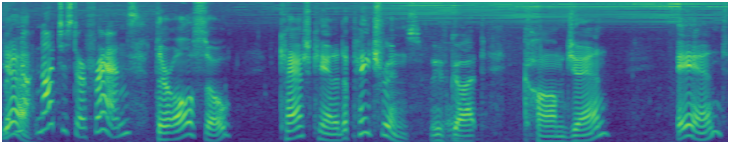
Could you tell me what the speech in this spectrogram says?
But Yeah. Not, not just our friends. They're also Cache Canada patrons. We've got ComJan and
